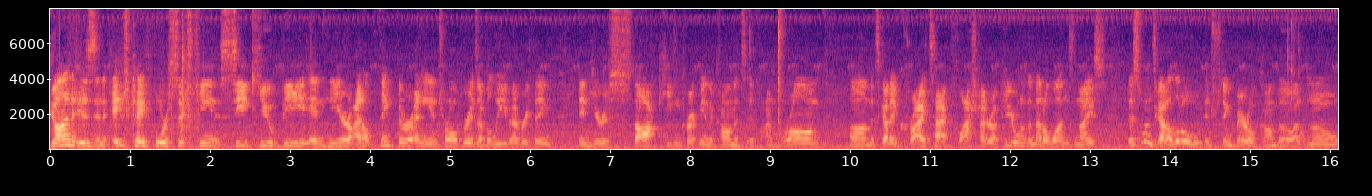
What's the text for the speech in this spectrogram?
gun is an HK416 CQB in here. I don't think there are any internal upgrades. I believe everything in here is stock. He can correct me in the comments if I'm wrong. Um, it's got a Krytac flash hider up here, one of the metal ones, nice. This one's got a little interesting barrel combo. I don't know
